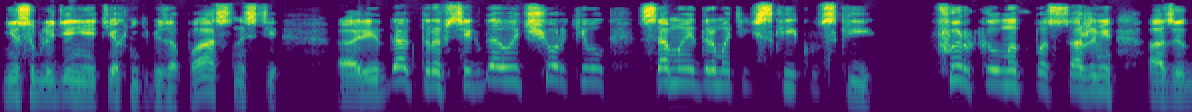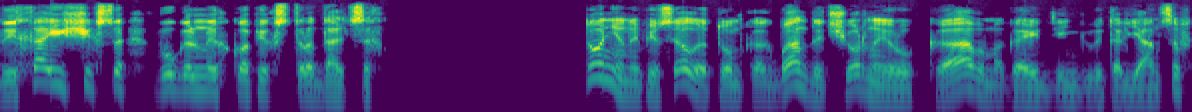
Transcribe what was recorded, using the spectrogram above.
несоблюдение техники безопасности, а редактор всегда вычеркивал самые драматические куски, фыркал над пассажами о задыхающихся в угольных копьях страдальцах. Тони написал о том, как банда «Черная рука» вымогает деньги у итальянцев,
